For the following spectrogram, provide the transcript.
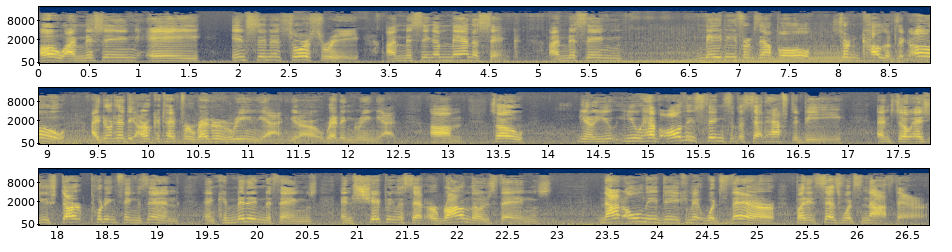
Oh, I'm missing a instant and sorcery. I'm missing a mana sink. I'm missing maybe, for example, certain colors. Like, oh, I don't have the archetype for red or green yet. You know, red and green yet. Um, so, you know, you you have all these things that the set have to be. And so, as you start putting things in and committing to things and shaping the set around those things, not only do you commit what's there, but it says what's not there.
